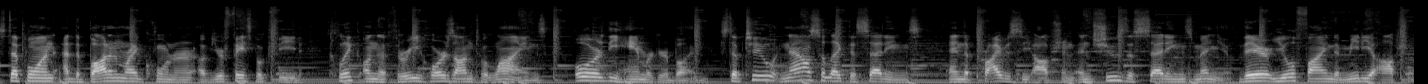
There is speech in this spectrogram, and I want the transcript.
Step one, at the bottom right corner of your Facebook feed, click on the three horizontal lines or the hamburger button. Step two, now select the settings and the privacy option and choose the settings menu. There you'll find the media option.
